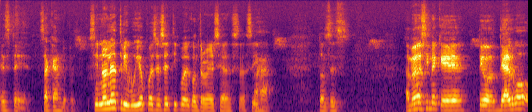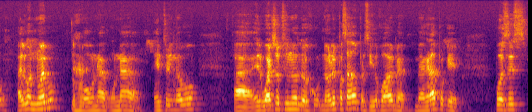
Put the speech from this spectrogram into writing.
Este, sacando, pues. Si no le atribuyo pues ese tipo de controversias así. Ajá. Entonces, a mí sí me quedé, digo, de algo, algo nuevo, Ajá. o una, una entry nuevo. ah, el Watch Dogs 1 lo no lo he pasado, pero sí lo he jugado y me, me agrada porque, pues es,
